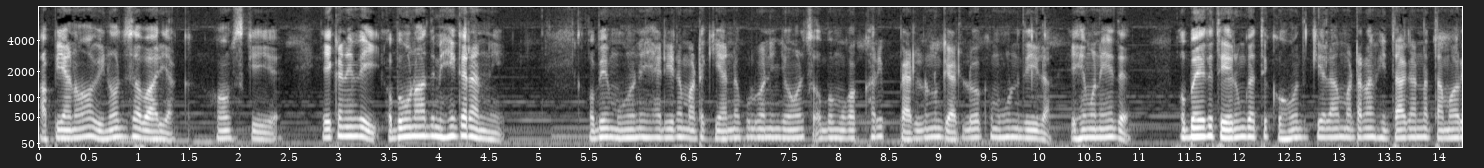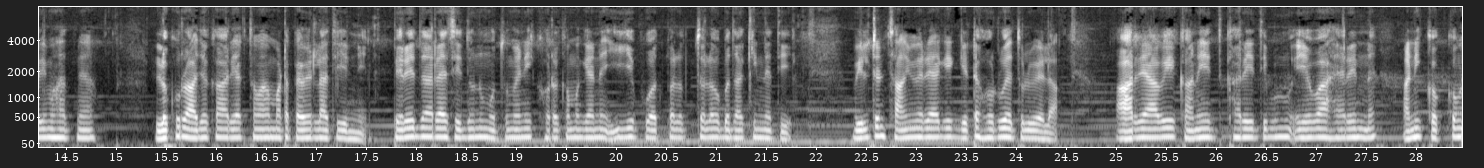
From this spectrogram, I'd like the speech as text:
අපි යනවා විනෝධ සවාරියක් හෝම්ස් කීය ඒක නෙවෙයි ඔබ වනාද මෙහි කරන්නේ ඔබේ මුහුණේ හැටියට මට කියන්න පුළුවනි ජෝන්ස් ඔබ මොකක් හරි පැටලුණු ගැටලුවක මුහුණ දීලා එහෙම නේද ඔබ ඒක තේරුම් ගත්තේ කොහොමද කියලා මට නම් හිතාගන්න තමාරුයි මහත්මයා. ලොකු රාජකාරයක් තමයි මට පැවරලා තියෙන්නේ. පෙරේදා රෑ සිදුණු මුතුමැණික් හොරකම ගැන ඊයේ පුවත්පතවල ඔබ දකින්න ඇති. විල්ටන් සාමිවරයාගේ ගෙට හොරු ඇතුළු වෙලා. ආර්යාවේ කනේ කරේ තිබුණු ඒවා හැරෙන්න අනික් ඔක්කොම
